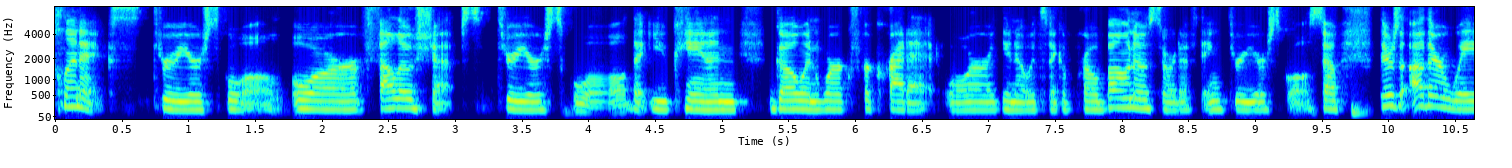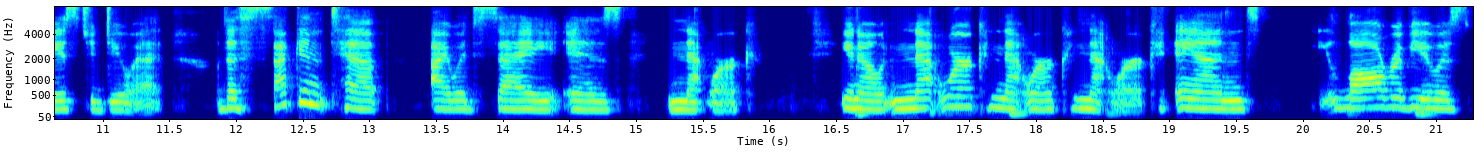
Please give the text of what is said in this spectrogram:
clinics through your school or fellowships through your school that you can go and work for credit or you know it's like a pro bono sort of thing through your school. So there's other ways to do it. The second tip i would say is network. You know network network network. And law review is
